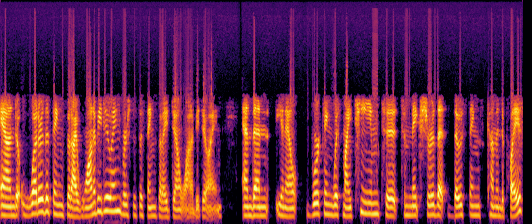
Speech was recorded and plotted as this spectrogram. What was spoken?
and what are the things that I want to be doing versus the things that I don't want to be doing. And then, you know, working with my team to to make sure that those things come into place.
